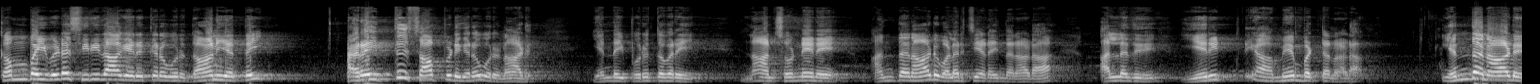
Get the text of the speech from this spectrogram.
கம்பை விட சிறிதாக இருக்கிற ஒரு தானியத்தை அரைத்து சாப்பிடுகிற ஒரு நாடு. என்னை பொறுத்தவரை நான் சொன்னேனே அந்த நாடு வளர்ச்சி அடைந்த நாடா? அல்லது எரிட்ரியா மேம்பட்ட நாடா? எந்த நாடு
